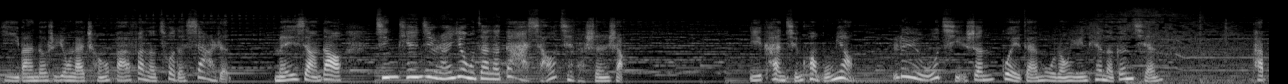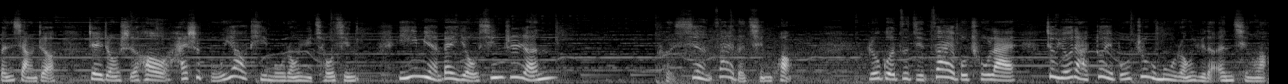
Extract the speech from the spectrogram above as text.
一般都是用来惩罚犯了错的下人。没想到今天竟然用在了大小姐的身上。一看情况不妙，绿芜起身跪在慕容云天的跟前。他本想着这种时候还是不要替慕容羽求情，以免被有心之人。可现在的情况，如果自己再不出来，就有点对不住慕容羽的恩情了。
